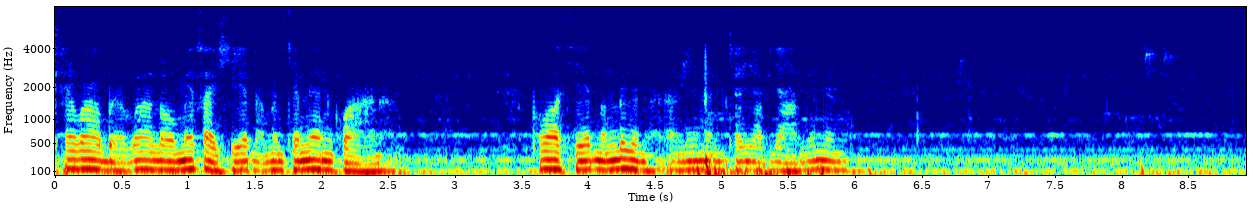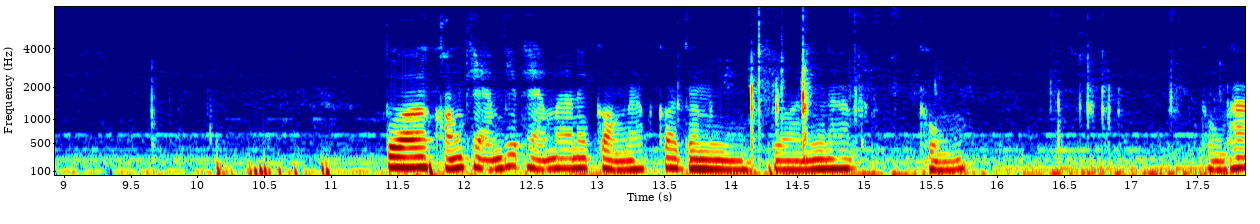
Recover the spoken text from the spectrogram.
แค่ว่าแบบว่าเราไม่ใส่เคสอะ มันจะแน่นกว่านะ เพราะว่าเคสมันลื่นอันนี้มันจะหยาบหยาบๆนิดนึงตัวของแถมที่แถมมาในกล่องนะครับ ก็จะมีตัวนี้นะครับ ถุง ถุงผ้า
